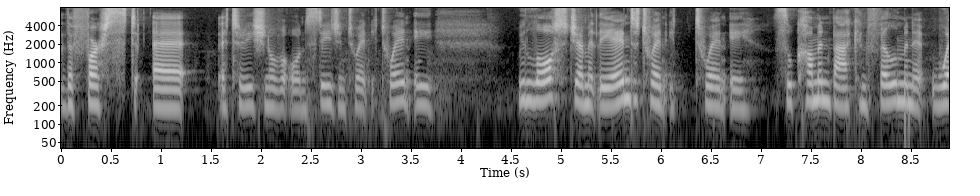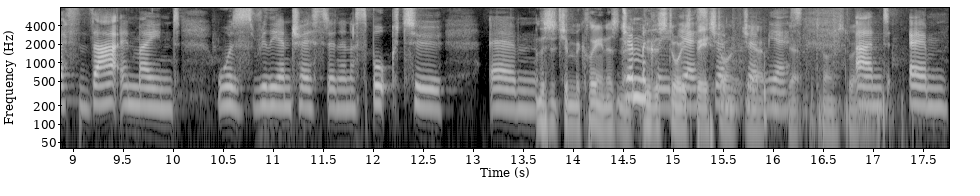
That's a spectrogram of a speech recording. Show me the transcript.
the first uh, iteration of it on stage in 2020, we lost Jim at the end of 2020. So coming back and filming it with that in mind was really interesting. And I spoke to um, This is Jim McLean, isn't Jim it? Who the McLean, story's yes, based Jim- on. Jim, yeah, yes. Yeah, telling the story. and um,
